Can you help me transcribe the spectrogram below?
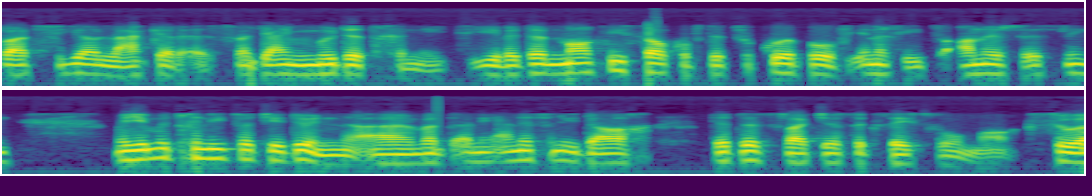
wat vir jou lekker is want jy moet dit geniet. Jy weet dit maak nie saak of dit verkoop of enigiets anders is nie, maar jy moet geniet wat jy doen uh, want aan die einde van die dag dit is wat jou suksesvol maak. So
